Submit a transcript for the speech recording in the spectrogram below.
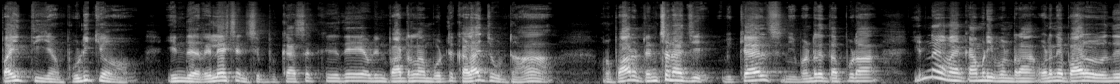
பைத்தியம் பிடிக்கும். இந்த ரிலேஷன்ஷிப் கசக்குதே அப்படின்னு பாட்டெல்லாம் போட்டு கலாய்ச்சி விட்டான். அப்புறம் பாரு டென்ஷன் ஆச்சு. விக்கால்ஸ் நீ பண்ணுறது தப்புடா. என்ன அவன் காமெடி பண்ணுறான் உடனே பாரு வந்து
